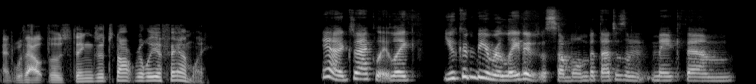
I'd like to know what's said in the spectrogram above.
And without those things, it's not really a family. Yeah, exactly. Like you can be related to someone, but that doesn't make them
